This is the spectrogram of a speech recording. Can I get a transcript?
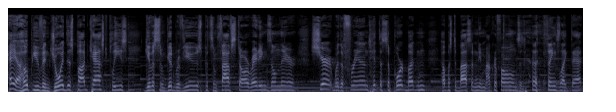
Hey, I hope you've enjoyed this podcast. Please give us some good reviews, put some five star ratings on there, share it with a friend, hit the support button, help us to buy some new microphones and things like that.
